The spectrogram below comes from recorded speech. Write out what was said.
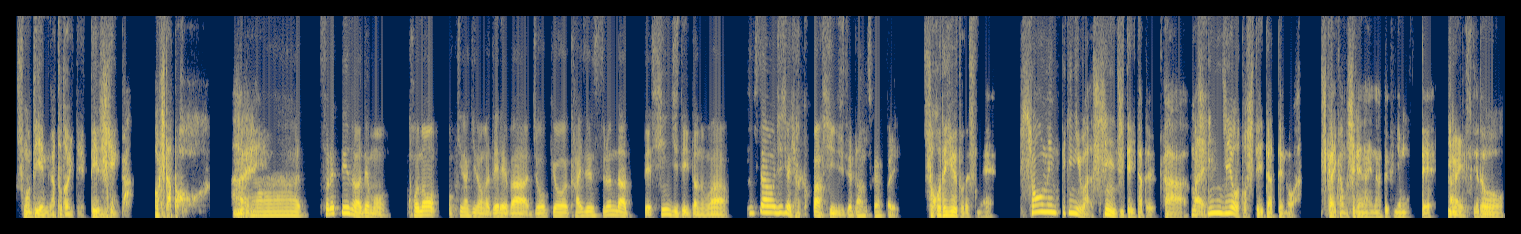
その DM が届いてっていう事件が起きたと。はい。それっていうのはでも、この大きな機能が出れば状況が改善するんだって信じていたのは、鈴木さん自身は100%信じてたんですか、やっぱり？そこで言うとですね、表面的には信じていたというか、まあ、信じようとしていたっていうのは近いかもしれないなというふうに思っているんですけど、はい、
